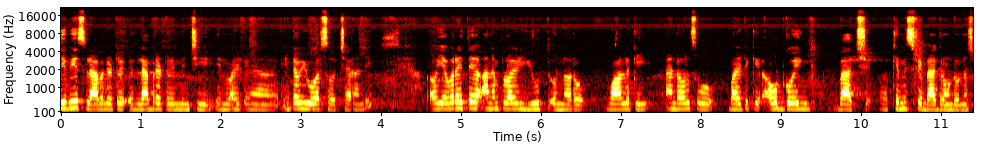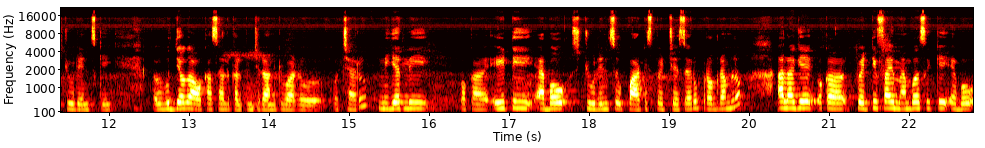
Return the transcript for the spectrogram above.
దివీస్ ల్యాబొరేటరీ ల్యాబొరేటరీ నుంచి ఇన్వైట్ ఇంటర్వ్యూవర్స్ వచ్చారండి. ఎవరైతే అన్ఎంప్లాయిడ్ యూత్ ఉన్నారో వాళ్ళకి అండ్ ఆల్సో బయటికి అవుట్ గోయింగ్ బ్యాచ్ కెమిస్ట్రీ బ్యాక్గ్రౌండ్ ఉన్న స్టూడెంట్స్కి ఉద్యోగ అవకాశాలు కల్పించడానికి వారు వచ్చారు. నియర్లీ ఒక ఎయిటీ అబౌవ్ స్టూడెంట్స్ పార్టిసిపేట్ చేశారు ప్రోగ్రాంలో. అలాగే ఒక ట్వంటీ ఫైవ్ మెంబర్స్కి అబౌవ్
